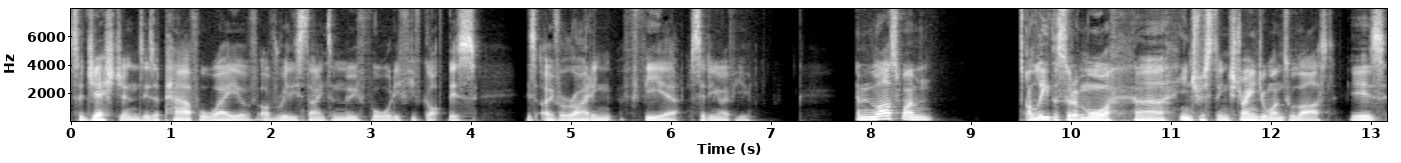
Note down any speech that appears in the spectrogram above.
suggestions is a powerful way of, of really starting to move forward if you've got this, this overriding fear sitting over you. And the last one, I'll leave the sort of more uh, interesting, stranger one to last, is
